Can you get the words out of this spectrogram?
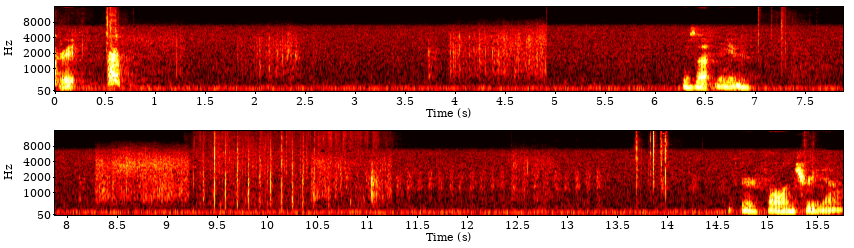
Great. What does that mean? Is now?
